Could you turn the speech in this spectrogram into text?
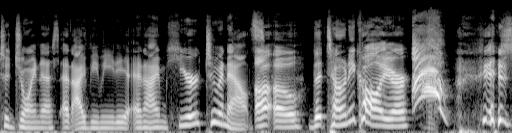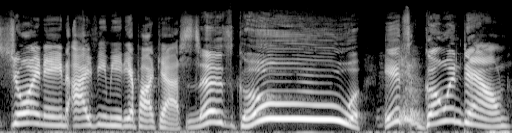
to join us at ivey media and i'm here to announce Uh-oh. that toni collier is joining ivey media podcast Let's go. It's going down.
